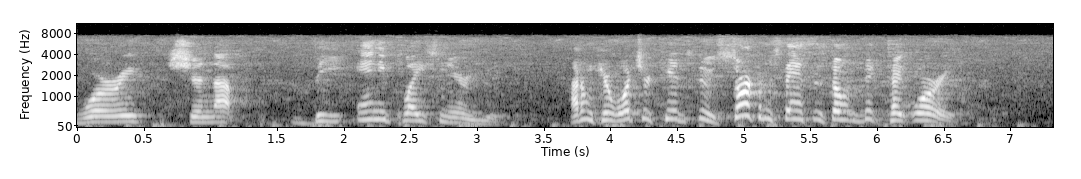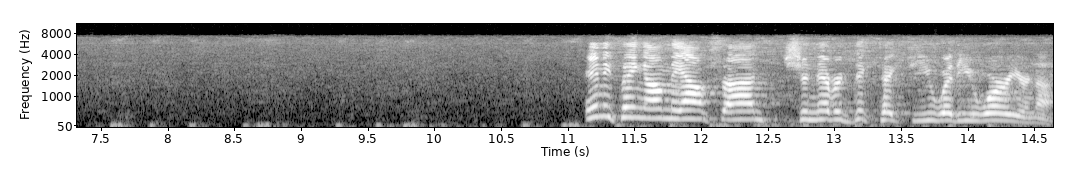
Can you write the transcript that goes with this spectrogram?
worry should not be any place near you. I don't care what your kids do. Circumstances don't dictate worry. Anything on the outside should never dictate to you whether you worry or not.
